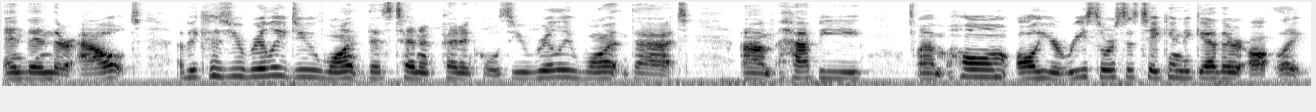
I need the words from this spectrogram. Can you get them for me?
and then they're out. Because you really do want this Ten of Pentacles. You really want that um, happy um, home, all your resources taken together, all, like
